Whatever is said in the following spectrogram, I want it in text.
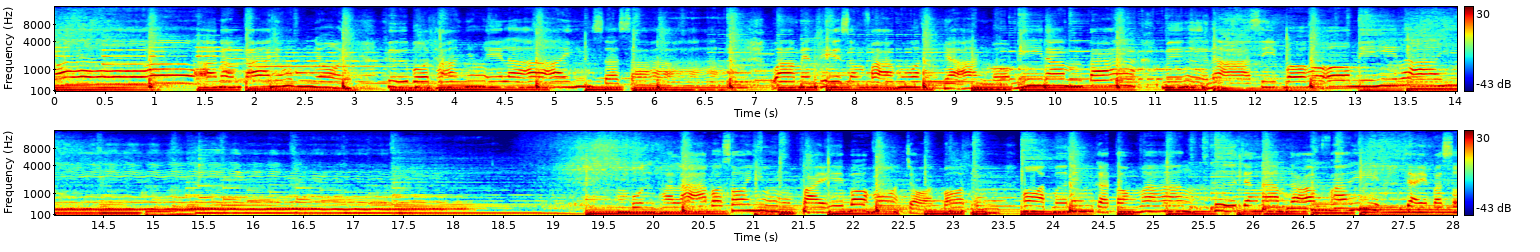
ว่าน้ำตาหยดย่อย คือบ่ทานย่อยหลายซาซาว่าแม่นเทสัมฟ้าหัวยานบ่มีน้ำตา มือหน้าสิบ่มีไหล ซอยอยู่ไปบ่ฮอดจอดบ่ถึงฮอดมือหนึ่งก็ต้องมางคือจังน้ำดับไฟ ใจประส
